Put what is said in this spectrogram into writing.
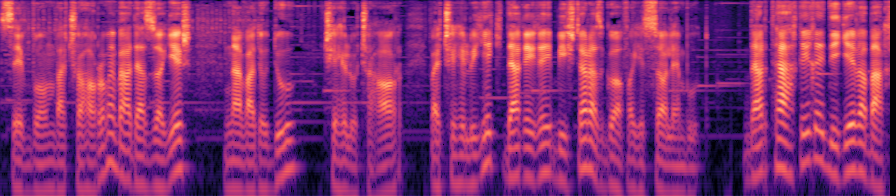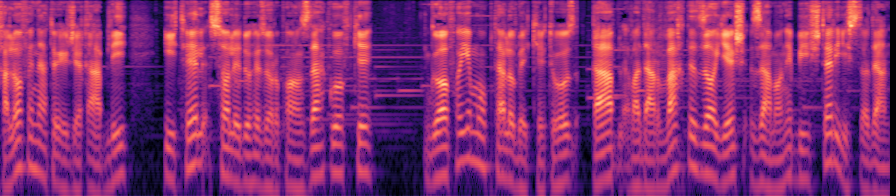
سوم و چهارم بعد از زایش 92 44 و 41 دقیقه بیشتر از گاوهای سالم بود. در تحقیق دیگه و برخلاف نتایج قبلی، ایتل سال 2015 گفت که گاوهای مبتلا به کتوز قبل و در وقت زایش زمان بیشتری ایستادن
